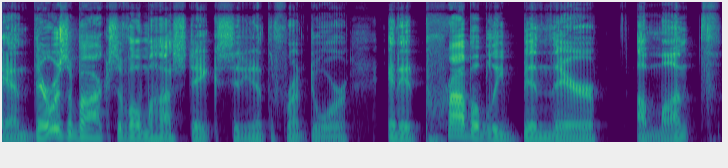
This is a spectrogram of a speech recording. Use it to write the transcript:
And there was a box of Omaha steaks sitting at the front door, and it had probably been there a month.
